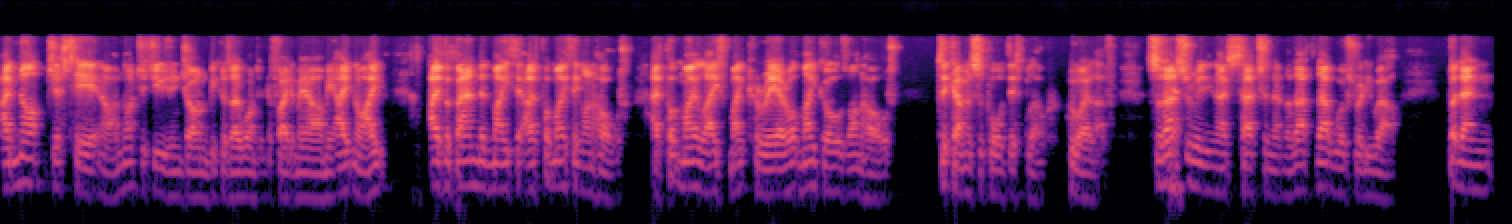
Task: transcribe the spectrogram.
I'm not just here. No, I'm not just using Jon because I wanted to fight in my army. I know I I've abandoned my thing. I've put my thing on hold. I've put my life, my career, all my goals on hold to come and support this bloke who I love. So that's yeah. a really nice touch, and that that that works really well. But then,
